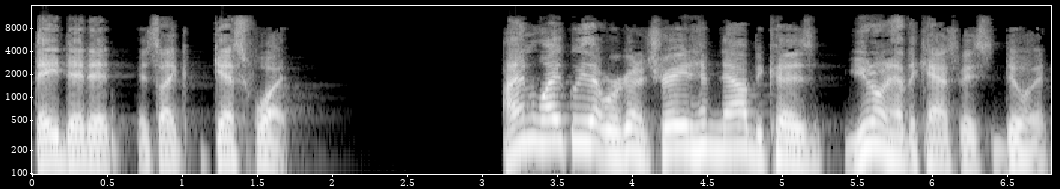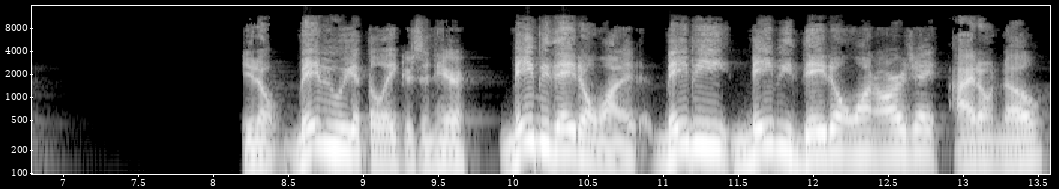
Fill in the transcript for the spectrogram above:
They did it. It's like, guess what? Unlikely that we're going to trade him now because you don't have the cap space to do it. You know, maybe we get the Lakers in here. Maybe they don't want it. Maybe, maybe they don't want RJ. I don't know.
